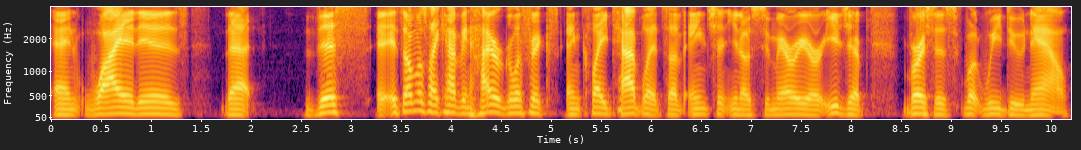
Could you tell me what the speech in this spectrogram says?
and why it is that this it's almost like having hieroglyphics and clay tablets of ancient you know sumeria or egypt versus what we do now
